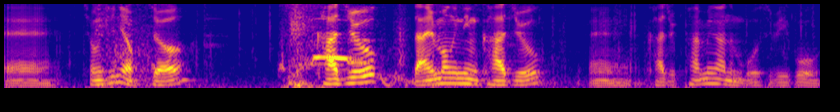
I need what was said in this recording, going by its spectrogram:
예, 정신이 없죠 가죽 날먹님 가죽 예, 가죽 파밍하는 모습이고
